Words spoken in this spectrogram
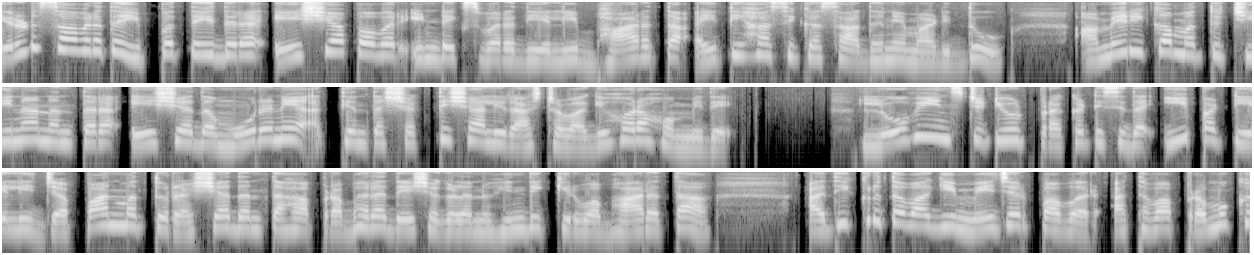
ಎರಡು ಸಾವಿರದ ಇಪ್ಪತ್ತೈದರ ಏಷ್ಯಾ ಪವರ್ ಇಂಡೆಕ್ಸ್ ವರದಿಯಲ್ಲಿ ಭಾರತ ಐತಿಹಾಸಿಕ ಸಾಧನೆ ಮಾಡಿದ್ದು, ಅಮೆರಿಕ ಮತ್ತು ಚೀನಾ ನಂತರ ಏಷ್ಯಾದ ಮೂರನೇ ಅತ್ಯಂತ ಶಕ್ತಿಶಾಲಿ ರಾಷ್ಟ್ರವಾಗಿ ಹೊರಹೊಮ್ಮಿದೆ. ಲೋವಿ ಇನ್ಸ್ಟಿಟ್ಯೂಟ್ ಪ್ರಕಟಿಸಿದ ಈ ಪಟ್ಟಿಯಲ್ಲಿ ಜಪಾನ್ ಮತ್ತು ರಷ್ಯಾದಂತಹ ಪ್ರಬಲ ದೇಶಗಳನ್ನು ಹಿಂದಿಕ್ಕಿರುವ ಭಾರತ ಅಧಿಕೃತವಾಗಿ ಮೇಜರ್ ಪವರ್ ಅಥವಾ ಪ್ರಮುಖ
